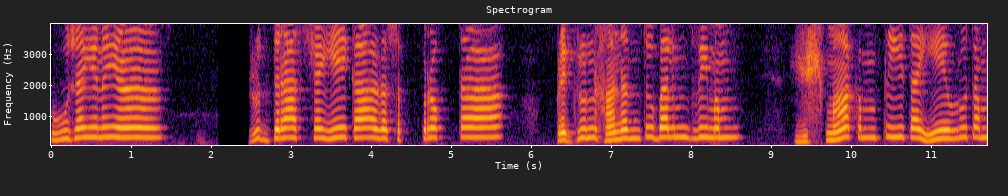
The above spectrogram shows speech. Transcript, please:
पूजयनया रुद्राश्च एकादशप्रोक्ता प्रगृह्णन्तु बलिं द्विमं युष्माकं प्रीतये वृतं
